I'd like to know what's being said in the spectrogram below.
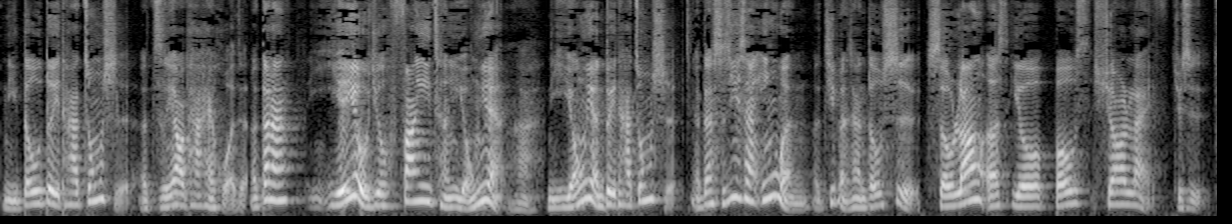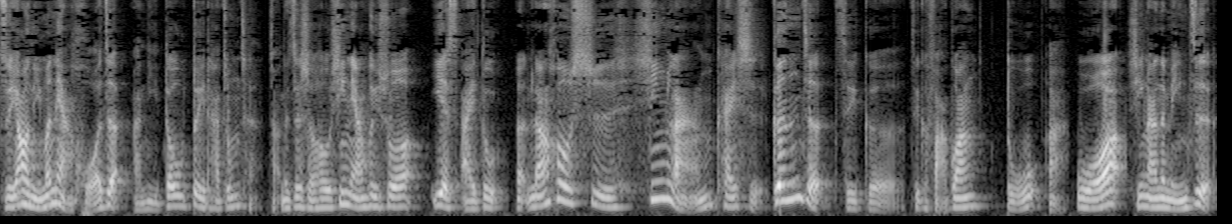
你都对他忠实。呃，只要他还活着。呃，当然也有就翻译成永远啊，你永远对他忠实。呃但实际上英文呃基本上都是 so long as you both share life。就是只要你们俩活着啊，你都对他忠诚啊。那这时候新娘会说 Yes, I do。呃，然后是新郎开始跟着这个这个法官读啊，我新郎的名字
